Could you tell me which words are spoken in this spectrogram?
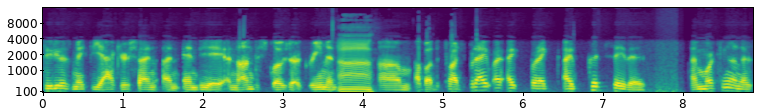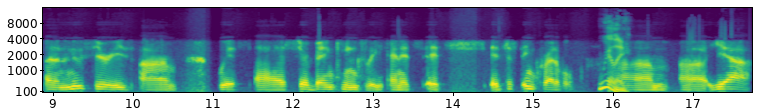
studios make the actors sign an NDA, a non-disclosure agreement Ah. um, about the project. But I, I, I but I, I could say this: I'm working on a, on a new series um, with uh, Sir Ben Kingsley, and it's it's it's just incredible. Really? Um, uh, yeah.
